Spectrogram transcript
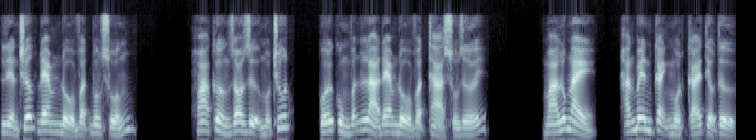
liền trước đem đổ vật buông xuống. Hoa cường do dự một chút, cuối cùng vẫn là đem đổ vật thả xuống dưới. Mà lúc này, hắn bên cạnh một cái tiểu tử,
